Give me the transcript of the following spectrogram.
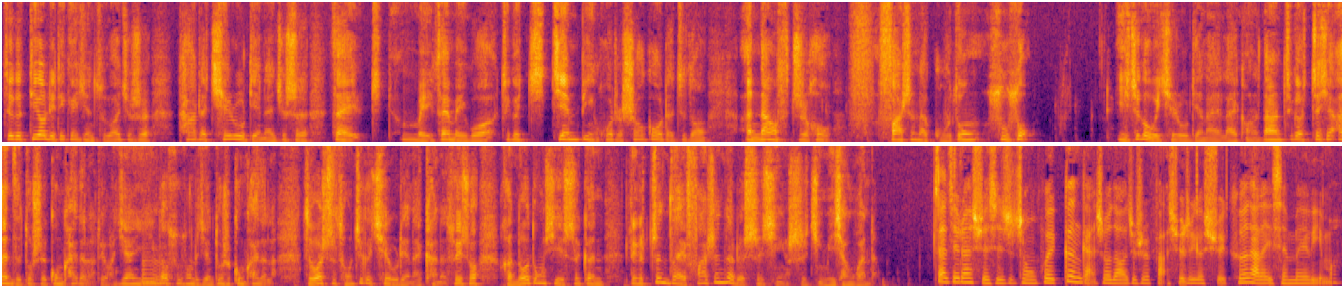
这个 deal litigation 主要就是它的切入点呢，就是在美在美国这个兼并或者收购的这种 announce 之后发生的股东诉讼。以这个为切入点来来看的，当然这个这些案子都是公开的了，对吧？既然已经到诉讼的阶段，都是公开的了，主要是从这个切入点来看的。所以说很多东西是跟那个正在发生着的事情是紧密相关的。在这段学习之中，会更感受到就是法学这个学科它的一些魅力吗？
